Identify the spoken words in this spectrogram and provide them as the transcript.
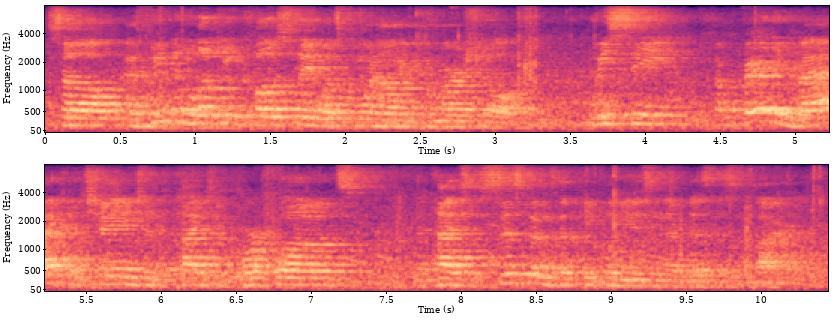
So as we've been looking closely at what's going on in commercial, we see a fairly radical change in the types of workloads, the types of systems that people use in their business environment.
